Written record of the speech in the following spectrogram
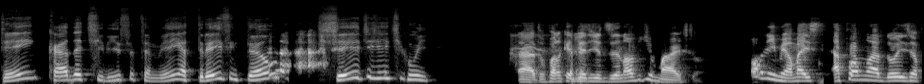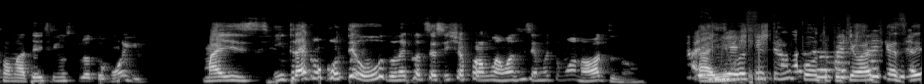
tem cada tiriça também. A 3, então, cheia de gente ruim. Ah, tô falando que é dia de 19 de março. Olha, meu, mas a Fórmula 2 e a Fórmula 3 tem uns pilotos ruins, mas entregam conteúdo, né? Quando você assiste a Fórmula 1, às vezes é muito monótono. Aí Olivia, a você tem um ponto, porque eu acho que às vezes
